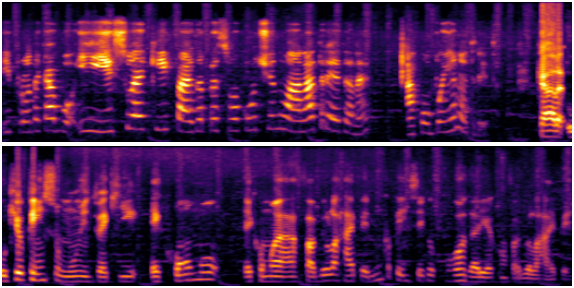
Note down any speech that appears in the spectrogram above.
e pronto, acabou. E isso é que faz a pessoa continuar na treta, né? Acompanhando a treta. Cara, o que eu penso muito é que é como é como a Fabiola Hyper. Nunca pensei que eu concordaria com a Fabiola Hyper,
